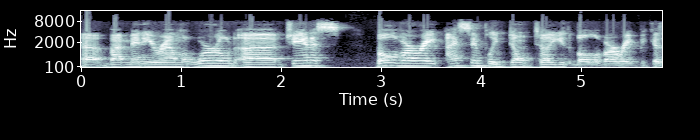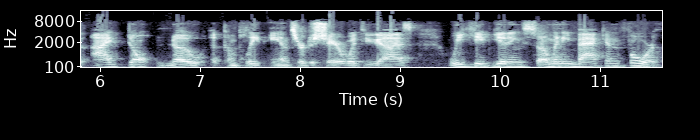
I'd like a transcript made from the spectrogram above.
uh, by many around the world. Uh, Janice, Bolivar rate, I simply don't tell you the Bolivar rate because I don't know a complete answer to share with you guys. We keep getting so many back and forth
